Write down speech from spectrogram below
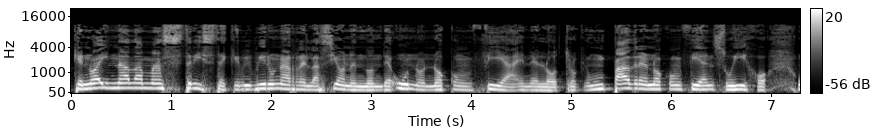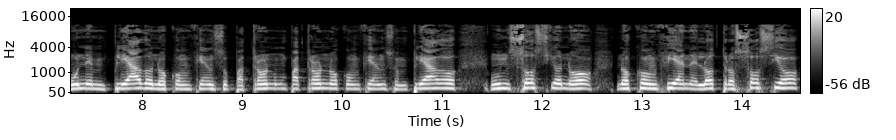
que no hay nada más triste que vivir una relación en donde uno no confía en el otro, que un padre no confía en su hijo, un empleado no confía en su patrón, un patrón no confía en su empleado, un socio no, no confía en el otro socio.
